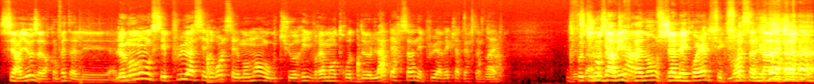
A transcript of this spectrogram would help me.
sérieuse alors qu'en fait elle est. elle le est- moment où c'est plus assez drôle, c'est le moment où tu ris vraiment trop de la personne et plus avec la personne. Ouais. Il Ce faut qui toujours nous arrive un- vraiment Le jamais. problème, c'est que Moi ça ne m'arrive jamais.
